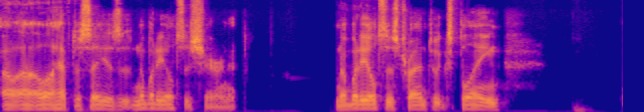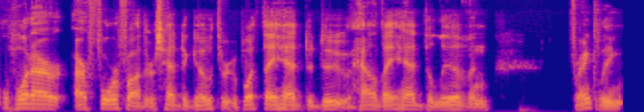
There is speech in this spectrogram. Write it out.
all, I have to say is that nobody else is sharing it. Nobody else is trying to explain what our our forefathers had to go through, what they had to do, how they had to live, and frankly,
